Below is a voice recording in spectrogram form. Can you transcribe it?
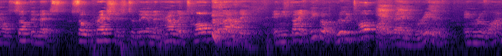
how something that's so precious to them, and how they talk about it, and you think people don't really talk like that in real in real life.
